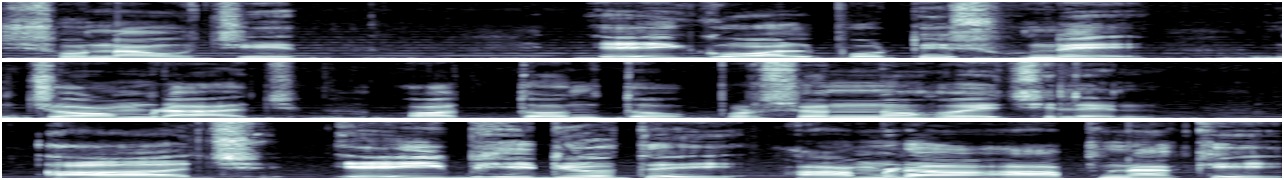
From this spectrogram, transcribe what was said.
শোনা উচিত। এই গল্পটি শুনে যমরাজ অত্যন্ত প্রসন্ন হয়েছিলেন। আজ এই ভিডিওতে আমরা আপনাকে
